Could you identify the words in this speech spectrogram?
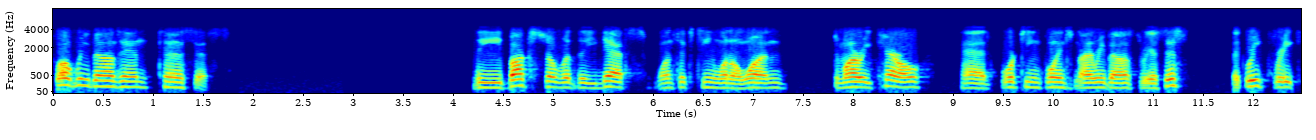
12 rebounds, and 10 assists. The Bucks over the Nets, 116-101. DeMarre Carroll had 14 points, 9 rebounds, 3 assists. The Greek Freak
